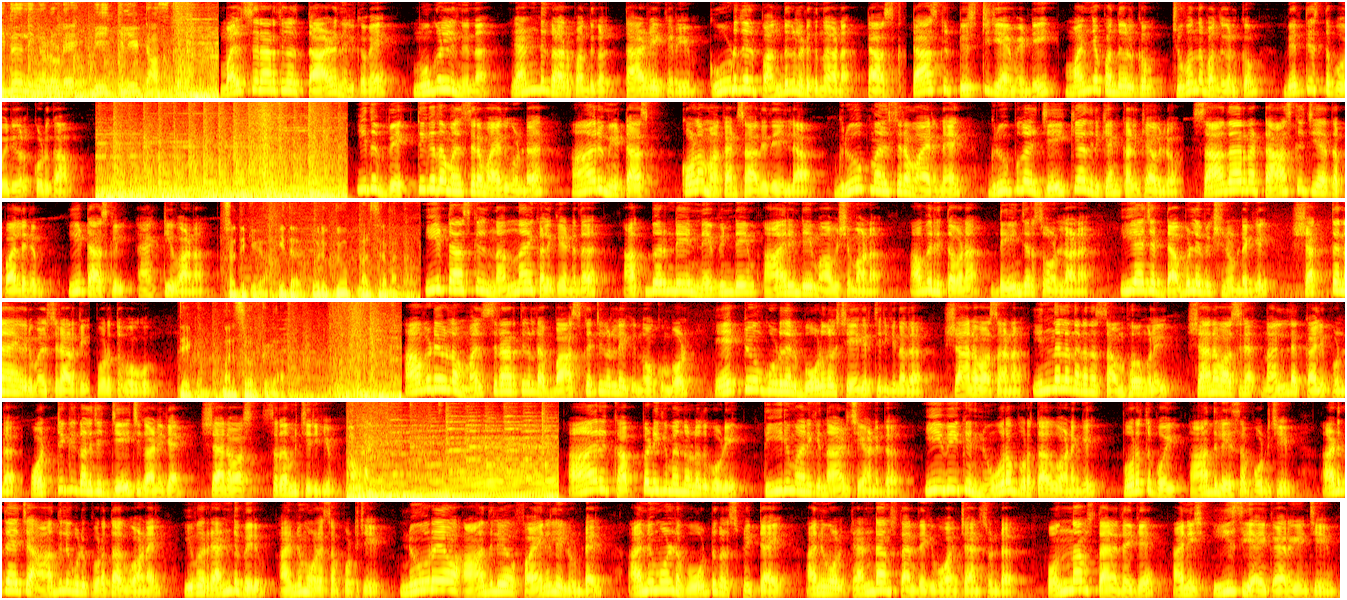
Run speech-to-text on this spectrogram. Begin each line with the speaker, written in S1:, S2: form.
S1: ഇത് നിങ്ങളുടെ weekly task
S2: മത്സരാർത്ഥികൾ താഴെ നിൽക്കവേ മുകളിൽ നിന്ന് രണ്ട് കളർ പന്തുകൾ താഴേക്കെറിയും കൂടുതൽ പന്തുകൾ എടുക്കുന്നതാണ് ടാസ്ക് ടാസ്ക് ട്വിസ്റ്റ് ചെയ്യാൻ വേണ്ടി മഞ്ഞ പന്തുകൾക്കും ചുവന്ന പന്തുകൾക്കും വ്യത്യസ്ത പോയിന്റുകൾ കൊടുക്കാം. ഇത് വ്യക്തിഗത മത്സരമായതുകൊണ്ട് ആരും ഈ ടാസ്ക് കൊളമാക്കാൻ സാധ്യതയില്ല. ഗ്രൂപ്പ് മത്സരമായിരുന്നേൽ ഗ്രൂപ്പുകൾ ജയിക്കാതിരിക്കാൻ കളിക്കാവല്ലോ. സാധാരണ ടാസ്ക് ചെയ്യാത്ത പലരും ഈ ടാസ്കിൽ ആക്റ്റീവാണ്.
S3: ശ്രദ്ധിക്കുക ഇത് ഒരു ഗ്രൂപ്പ് മത്സരമല്ല.
S2: ഈ ടാസ്കിൽ നന്നായി കളിക്കേണ്ടത് അക്ബറിന്റെയും നെവിന്റെയും ആരിന്റെയും ആവശ്യമാണ്. അവരിത്തവണ ഡേഞ്ചർ സോണിലാണ്. ഈ ആഴ്ച ഡബിൾ എവിക്ഷൻ ഉണ്ടെങ്കിൽ ശക്തനായ ഒരു മത്സരാർത്ഥി പുറത്തു പോകും
S3: മനസ്സിലോർക്കുക
S2: അവിടെയുള്ള മത്സരാർത്ഥികളുടെ ബാസ്ക്കറ്റുകളിലേക്ക് നോക്കുമ്പോൾ ഏറ്റവും കൂടുതൽ ബോളുകൾ ശേഖരിച്ചിരിക്കുന്നത് ഷാനവാസാണ്. ഇന്നലെ നടന്ന സംഭവങ്ങളിൽ ഷാനവാസിന് നല്ല കലിപ്പുണ്ട്. ഒറ്റയ്ക്ക് കളിച്ച് ജയിച്ചു കാണിക്കാൻ ഷാനവാസ് ശ്രമിച്ചിരിക്കും. ആര് കപ്പടിക്കുമെന്നുള്ളത് കൂടി തീരുമാനിക്കുന്ന ആഴ്ചയാണിത്. ഈ വീക്ക് നൂറ പുറത്താകുവാണെങ്കിൽ പുറത്തു പോയി ആദിലയെ സപ്പോർട്ട് ചെയ്യും. അടുത്ത ആഴ്ച ആദിൽ കൂടി പുറത്താകുവാണെങ്കിൽ ഇവർ രണ്ടുപേരും അനുമോളെ സപ്പോർട്ട് ചെയ്യും. നൂറയോ ആദിലയോ ഫൈനലിലുണ്ടെങ്കിൽ അനുമോളുടെ വോട്ടുകൾ സ്പ്ലിറ്റായി അനുമോൾ രണ്ടാം സ്ഥാനത്തേക്ക് പോകാൻ ചാൻസ് ഉണ്ട് ഒന്നാം സ്ഥാനത്തേക്ക് അനീഷ് ഈസിയായി കയറുകയും ചെയ്യും.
